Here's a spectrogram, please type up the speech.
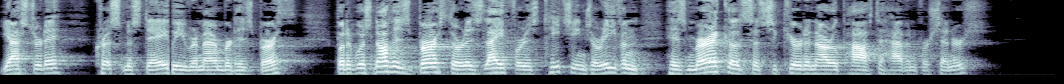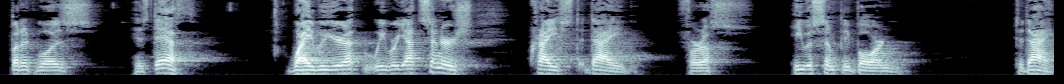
Yesterday, Christmas Day, we remembered his birth, but it was not his birth or his life or his teachings or even his miracles that secured a narrow path to heaven for sinners, but it was his death. While we were, yet, we were yet sinners, Christ died for us. He was simply born to die.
